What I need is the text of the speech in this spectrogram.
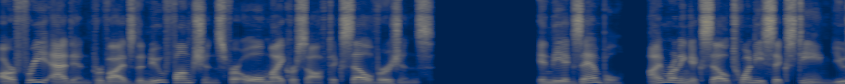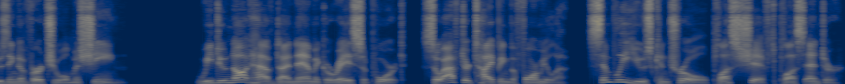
our free add-in provides the new functions for all Microsoft Excel versions. In the example, I'm running Excel 2016 using a virtual machine. We do not have dynamic array support, so after typing the formula, simply use Ctrl plus Shift plus Enter.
